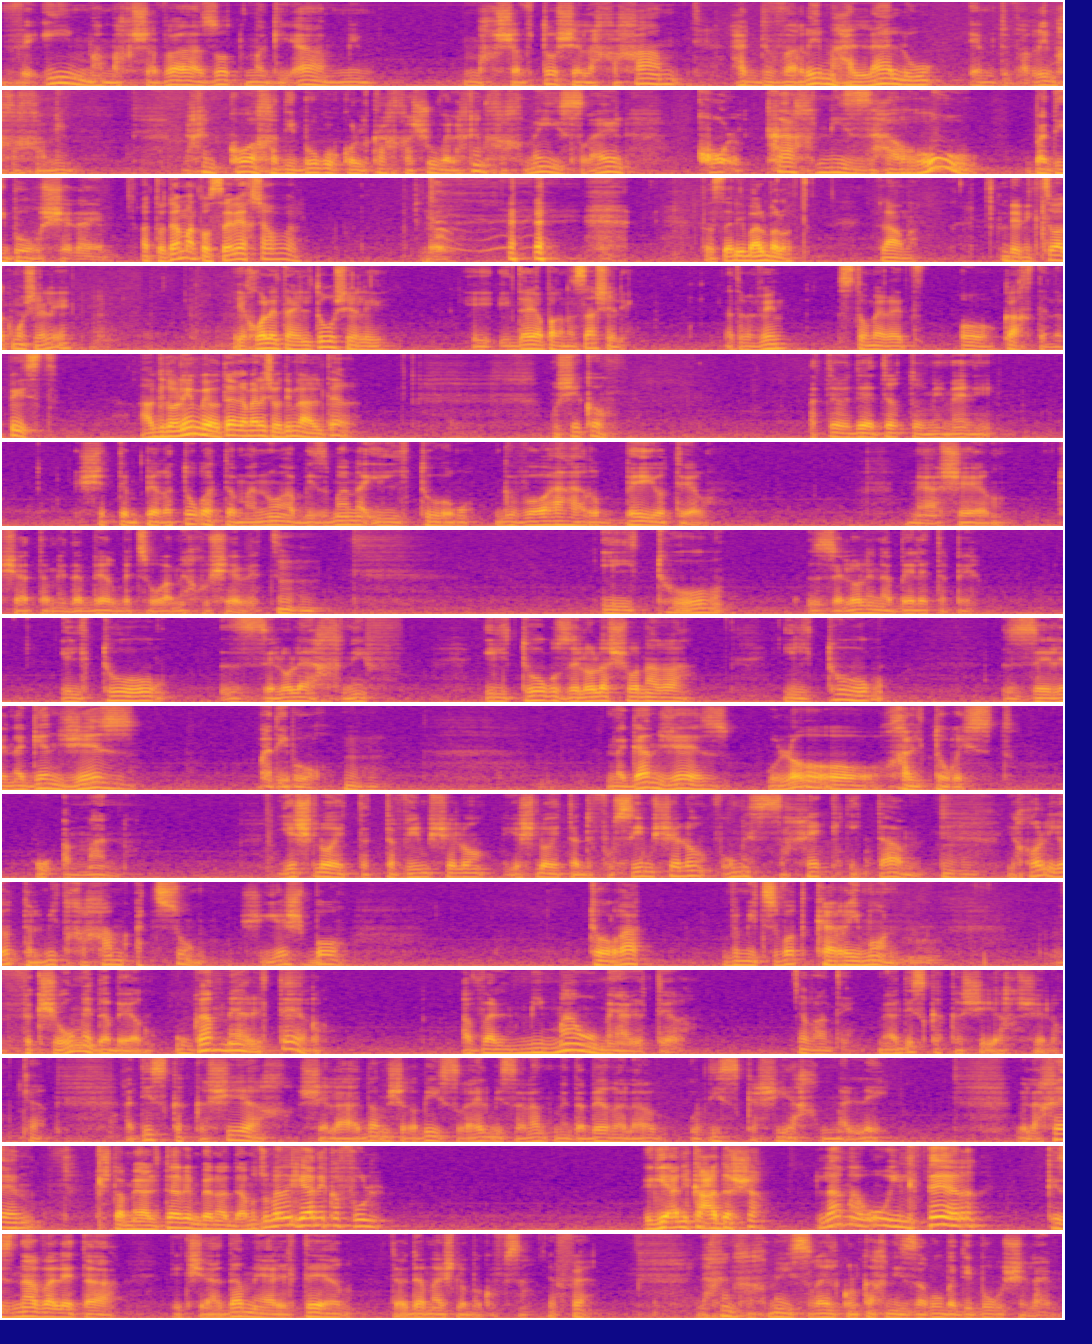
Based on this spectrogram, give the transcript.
ואם המחשבה הזאת מגיעה ממחשבתו של החכם, הדברים הללו הם דברים חכמים. לכן כוח הדיבור הוא כל כך חשוב, ולכן חכמי ישראל כל כך נזהרו בדיבור שלהם. אתה יודע מה אתה עושה לי עכשיו אבל? לא. אתה עושה לי בלבלות. למה? במקצוע כמו שלי, יכולת האלתור שלי היא, היא די הפרנסה שלי. אתה מבין? זאת אומרת, או קח סטנדאפיסט. הגדולים ביותר הם אלה שיודעים לאלתר. מושיקו, אתה יודע יותר טוב ממני שטמפרטורת המנוע בזמן האלתור גבוהה הרבה יותר מאשר כשאתה מדבר בצורה מחושבת. אלתור זה לא לנבל את הפה. אלתור זה לא להחניף. אלתור זה לא לשון הרע. אלתור זה לנגן ג'אז בדיבור. נגן ג'אז הוא לא חלטוריסט, הוא אמן. יש לו את התווים שלו, יש לו את הדפוסים שלו, והוא משחק איתם. יכול להיות תלמיד חכם עצום, שיש בו תורה ומצוות כרימון. וכשהוא מדבר, הוא גם מאלתר. אבל ממה הוא מאלתר? הבנתי. מהדיסק הקשיח שלו. כן. הדיסק הקשיח של האדם שרבי ישראל מסלנט מדבר עליו, הוא דיסק קשיח מלא. ולכן, כשאתה מאלתר עם בן אדם, אז הוא אומר, הגיעני כפול. הגיעני כעדשה. למה הוא אילתר כזנב עלתה? כי כשאדם מאלתר, אתה יודע מה יש לו בקופסה. יפה. לכן חכמי ישראל כל כך נזהרו בדיבור שלהם.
